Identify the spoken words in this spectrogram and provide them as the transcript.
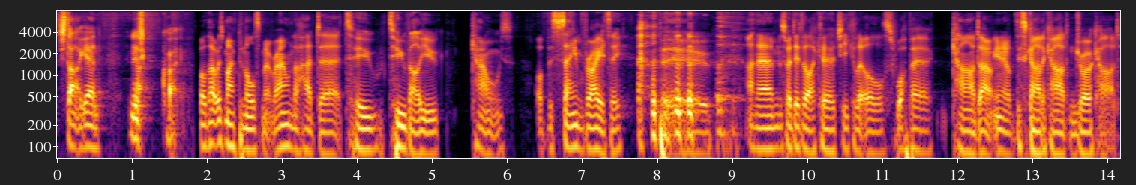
start again and it's quite Well, that was my penultimate round. I had uh, two two value cows of the same variety. Boo. and um, so I did like a cheeky little swap a card out, you know, discard a card and draw a card.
